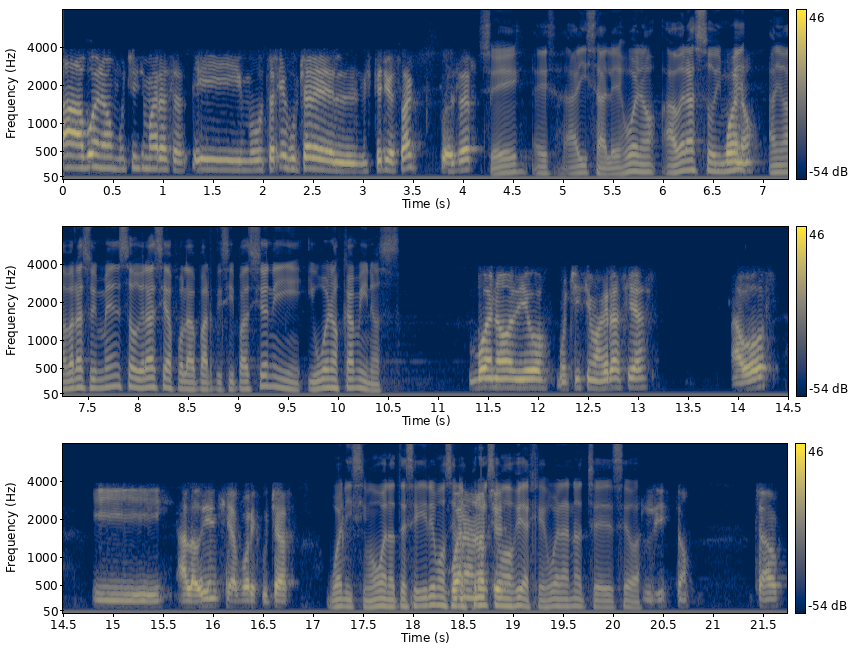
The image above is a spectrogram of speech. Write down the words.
Ah, bueno, muchísimas gracias. Y me gustaría escuchar el Misterio Sac, ¿puede ser? Sí, es, ahí sales. Bueno, abrazo, inmen- Bueno. abrazo inmenso, gracias por la participación y, y buenos caminos. Bueno, Diego, muchísimas gracias a vos y a la audiencia por escuchar. Buenísimo, bueno, te seguiremos en los próximos viajes. Buenas noches, Seba. Listo. Chao.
